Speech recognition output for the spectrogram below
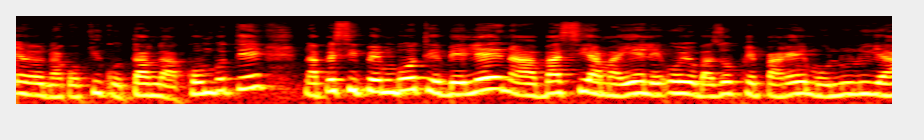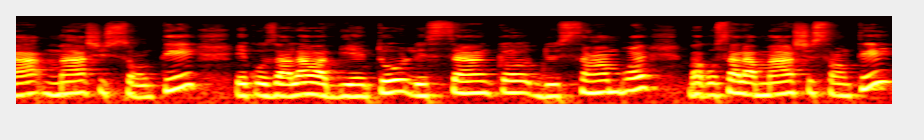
euh, nakoki kotanga kombo te. Napesi pe mbote ebele na basi ya mayele oyo bazo préparer molulu ya marche santé ekozala wa bientôt le 5 décembre bakosala marche santé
